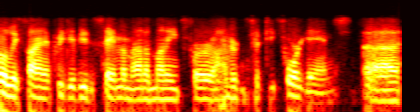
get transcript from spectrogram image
totally fine if we give you the same amount of money for 154 games." Uh,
